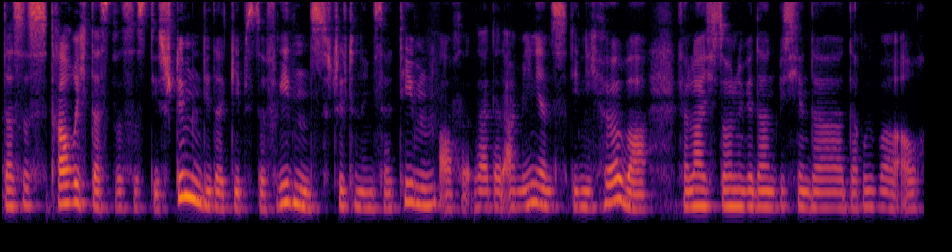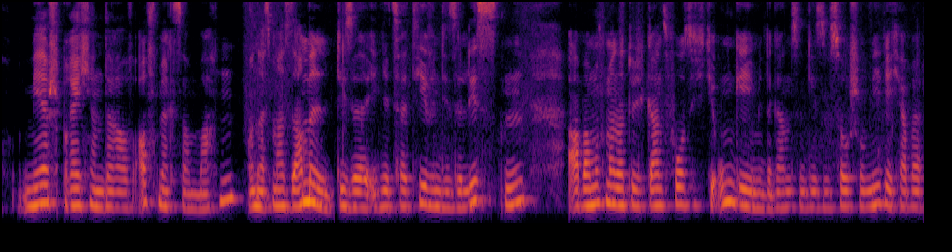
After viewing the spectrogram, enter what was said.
Das ist traurig, dass, dass es die Stimmen, die da gibt, die friedensstiftenden Initiativen auf der Seite Armeniens, die nicht hörbar. Vielleicht sollen wir da ein bisschen da, darüber auch mehr sprechen, darauf aufmerksam machen und erstmal sammeln diese Initiativen, diese Listen. Aber muss man natürlich ganz vorsichtig umgehen mit der ganzen diesen Social Media. Ich habe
